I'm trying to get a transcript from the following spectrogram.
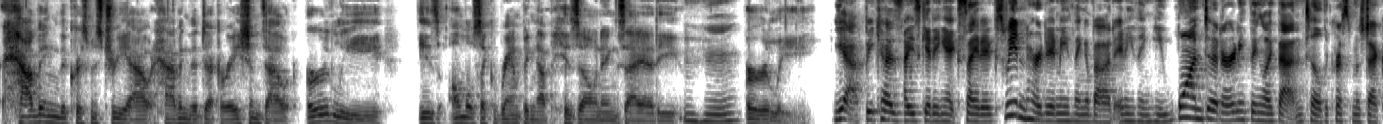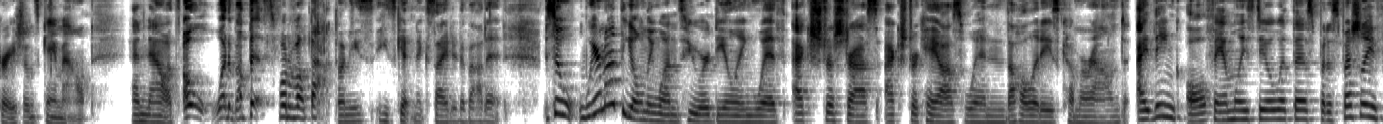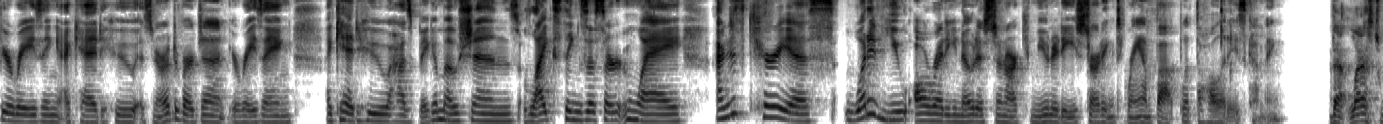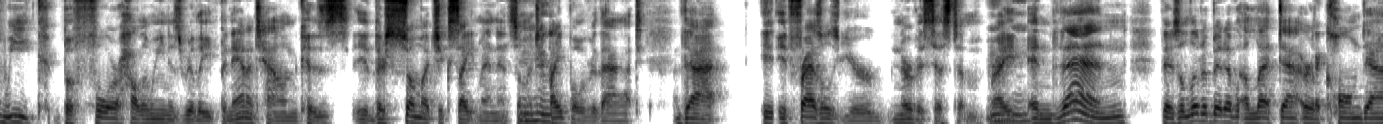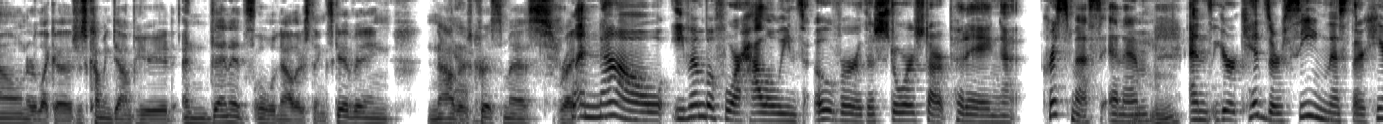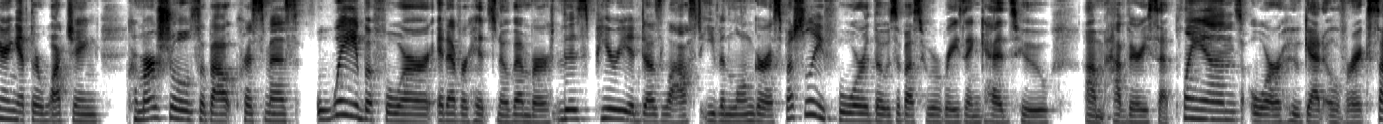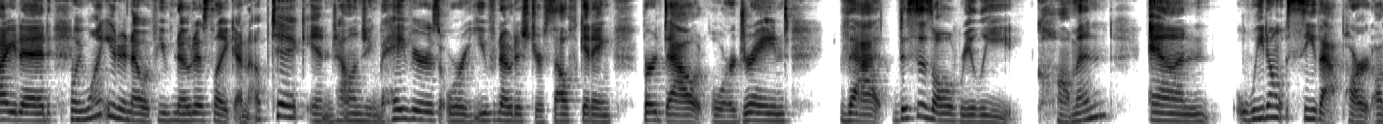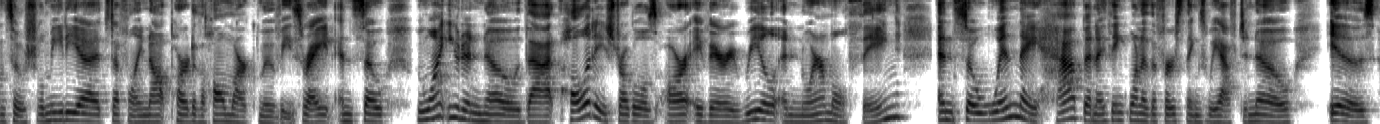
having the Christmas tree out, having the decorations out early is almost like ramping up his own anxiety mhm. early. yeah, because he's getting excited because we hadn't heard anything about anything he wanted or anything like that until the Christmas decorations came out. And now it's, oh, what about this? What about that? And he's, he's getting excited about it. So we're not the only ones who are dealing with extra stress, extra chaos when the holidays come around. I think all families deal with this, but especially if you're raising a kid who is neurodivergent, you're raising a kid who has big emotions, likes things a certain way. I'm just curious, what have you already noticed in our community starting to ramp up with the holidays coming? That last week before Halloween is really banana town because there's so much excitement and so much mm-hmm. hype over that that it, it, frazzles your nervous system, right? Mm-hmm. And then there's a little bit of a letdown or a calm down or like a just coming down period. And then it's, oh, now there's Thanksgiving. Now yeah. there's Christmas, right? And now, even before Halloween's over, the stores start putting Christmas in him. Mm-hmm. And your kids are seeing this, they're hearing it, they're watching commercials about Christmas way before it ever hits November. This period does last even longer, especially for those of us who are raising kids who um, have very set plans or who get overexcited. We want you to know if you've noticed like an uptick in challenging behaviors or you've noticed yourself getting burnt out or drained, that this is all really common. And we don't see that part on social media. It's definitely not part of the Hallmark movies, right? And so we want you to know that holiday struggles are a very real and normal thing. And so when they happen, I think one of the first things we have to know is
